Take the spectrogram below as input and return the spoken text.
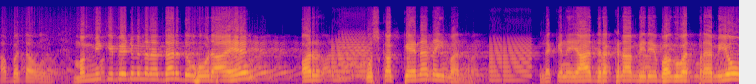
अब बताओ मम्मी के पेट में इतना दर्द हो रहा है और उसका कहना नहीं माना। लेकिन याद रखना मेरे भगवत प्रेमियों,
